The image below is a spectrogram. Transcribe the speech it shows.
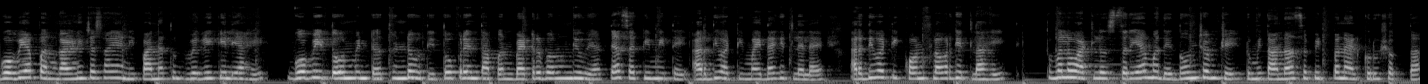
गोबी आपण गाळणीच्या साह्याने पाण्यातून वेगळी केली आहे. गोबी दोन मिनिटं थंड होती तोपर्यंत आपण बॅटर बनवून घेऊया. त्यासाठी मी ते अर्धी वाटी मैदा घेतलेला आहे. अर्धी वाटी कॉर्नफ्लॉवर घेतला आहे. तुम्हाला वाटलंच तर यामध्ये दोन चमचे तुम्ही तांदळाचं पीठ पण ॲड करू शकता.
